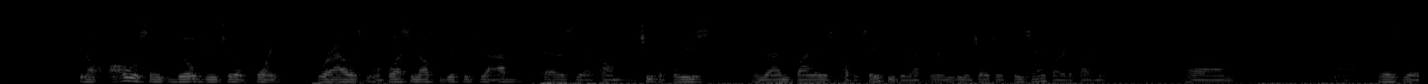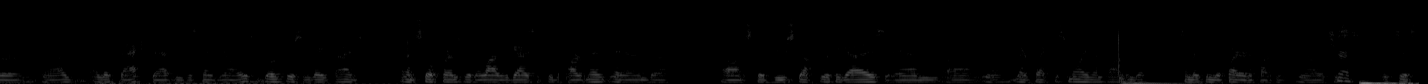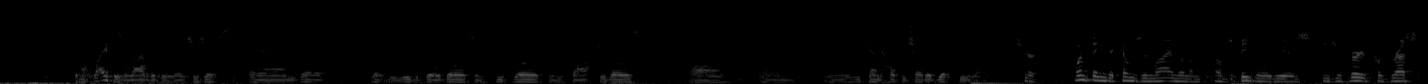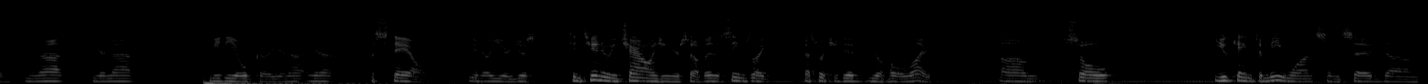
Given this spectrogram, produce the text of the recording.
you know, all those things build you to a point where I was, you know, blessed enough to get the job as the um, chief of police, and then finally as a public safety director and be in charge of the police and fire department. Um, you know, those are, you know, I, I look back at that and just think, you know, those those were some great times, and I'm still friends with a lot of the guys at the department, and uh, um, still do stuff with the guys. And um, you know, matter of fact, this morning I'm talking to somebody from the fire department. You know, it's Sure. just it's just you know, life is a lot of the relationships, and that that you need to build those and keep those and foster those, um, and you know, you can help each other get through life. Sure. One thing that comes to mind when I'm, I'm speaking with you is, is you're very progressive. You're not you're not mediocre. You're not you're not a stale. You know, you're just continually challenging yourself. And it seems like That's what you did your whole life. Um, so you came to me once and said, um,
